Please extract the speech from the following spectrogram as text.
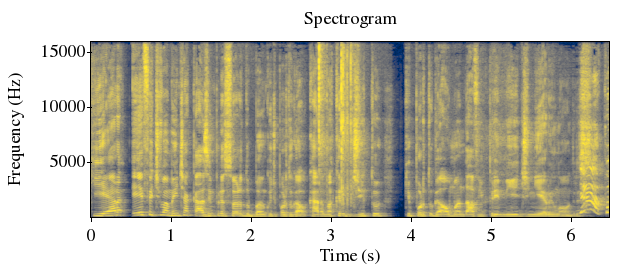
que era efetivamente a casa impressora do Banco de Portugal. Cara, eu não acredito que Portugal mandava imprimir dinheiro em Londres. Ah, pô,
